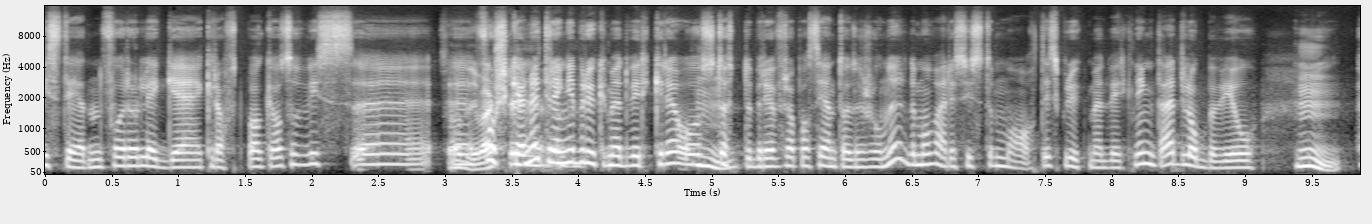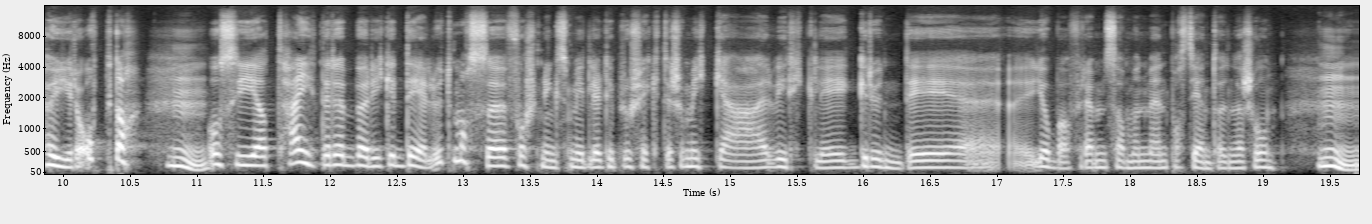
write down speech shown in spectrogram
Istedenfor å legge kraft bak. Altså hvis eh, Forskerne vært, eh, trenger brukermedvirkere og støttebrev fra pasientorganisasjoner. Det må være systematisk brukermedvirkning. Der lobber vi jo høyere opp, da. Og si at hei, dere bør ikke dele ut masse forskningsmidler til prosjekter som ikke er virkelig grundig eh, jobba frem sammen med en pasientorganisasjon. Mm.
